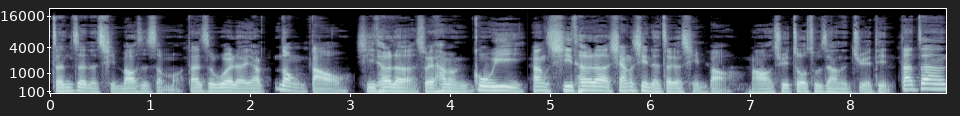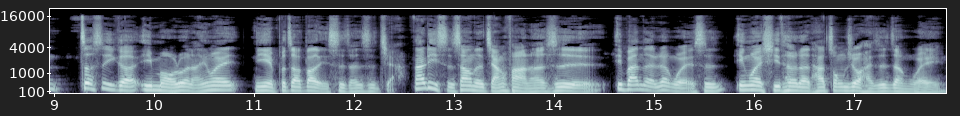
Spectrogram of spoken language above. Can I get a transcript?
真正的情报是什么，但是为了要弄倒希特勒。所以他们故意让希特勒相信了这个情报，然后去做出这样的决定。但这样。这是一个阴谋论啊，因为你也不知道到底是真是假。那历史上的讲法呢，是一般的认为是因为希特勒他终究还是认为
